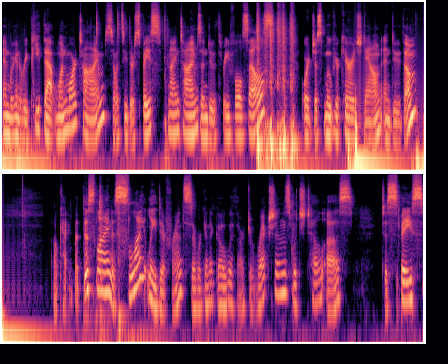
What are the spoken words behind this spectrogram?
And we're going to repeat that one more time. So it's either space nine times and do three full cells or just move your carriage down and do them. Okay, but this line is slightly different, so we're going to go with our directions, which tell us to space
